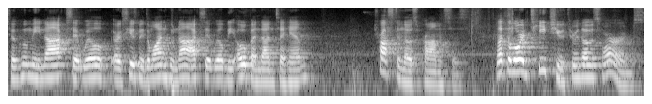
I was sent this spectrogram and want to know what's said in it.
to whom he knocks, it will, or excuse me, the one who knocks, it will be opened unto him. Trust in those promises. Let the Lord teach you through those words.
